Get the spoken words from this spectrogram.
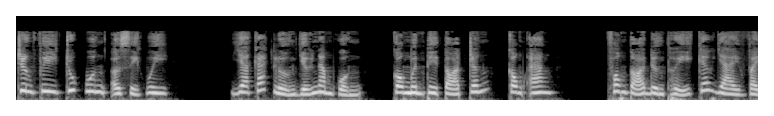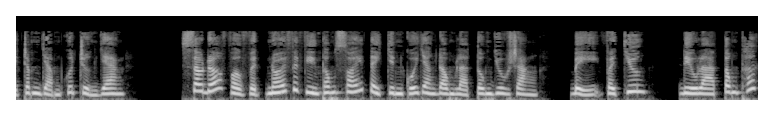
Trương Phi trút quân ở Sĩ Quy. Gia Cát Lượng giữ năm quận, còn mình thì tỏa trấn, công an, phong tỏa đường thủy kéo dài vài trăm dặm của Trường Giang. Sau đó vợ vịt nói với viên thống soái Tây Chinh của Giang Đông là Tôn Du rằng Bị và Chương đều là tông thất.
